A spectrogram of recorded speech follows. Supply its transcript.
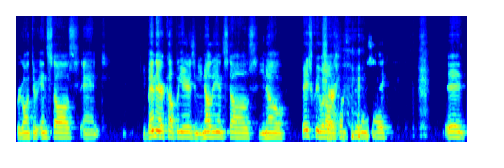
we're going through installs and you've been there a couple years and you know the installs, you know basically what sure. all the coaches are going to say. It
